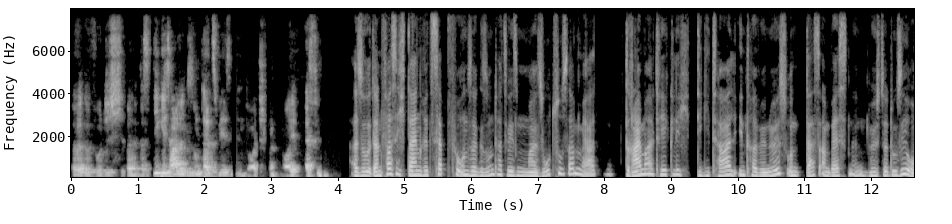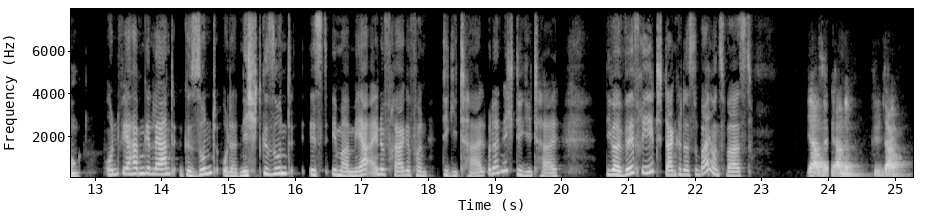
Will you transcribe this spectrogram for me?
äh, würde ich äh, das digitale Gesundheitswesen in Deutschland neu erfinden. Also dann fasse ich dein Rezept für unser Gesundheitswesen mal so zusammen. Ja, dreimal täglich digital intravenös und das am besten in höchster Dosierung. Und wir haben gelernt, gesund oder nicht gesund ist immer mehr eine Frage von digital oder nicht digital. Lieber Wilfried, danke, dass du bei uns warst. Ja, sehr gerne. Vielen Dank.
